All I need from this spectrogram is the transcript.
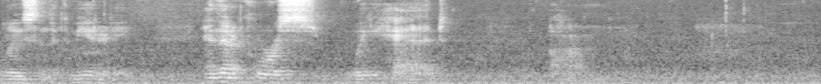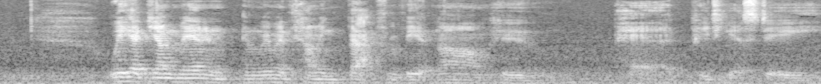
loose in the community. And then, of course, we had um, we had young men and, women coming back from Vietnam who had PTSD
